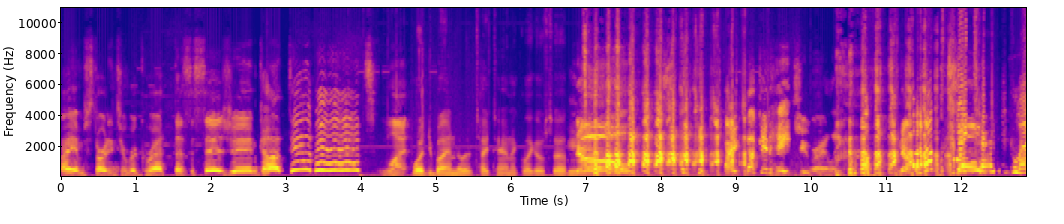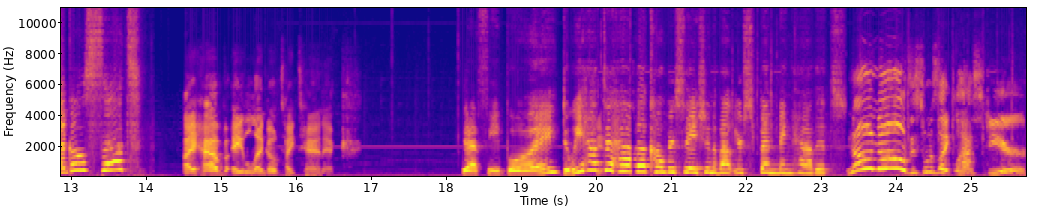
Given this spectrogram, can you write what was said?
I am starting to regret this decision. God damn it! What? What, you buy another Titanic Lego set? No! I fucking hate you, Riley. No. So, Titanic Lego set. I have a Lego Titanic. Jesse boy, do we have to have a conversation about your spending habits? No, no! This was like last year.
